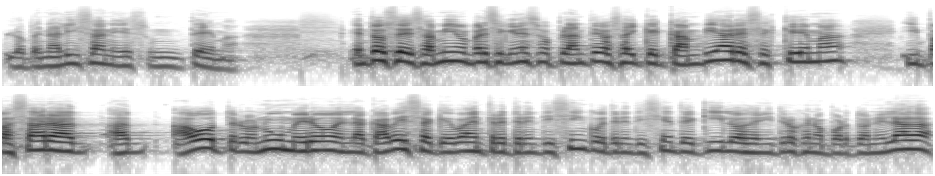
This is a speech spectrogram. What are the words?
lo penalizan y es un tema. Entonces, a mí me parece que en esos planteos hay que cambiar ese esquema y pasar a, otro número en la cabeza que va entre 35 y 37 kilos de nitrógeno por tonelada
